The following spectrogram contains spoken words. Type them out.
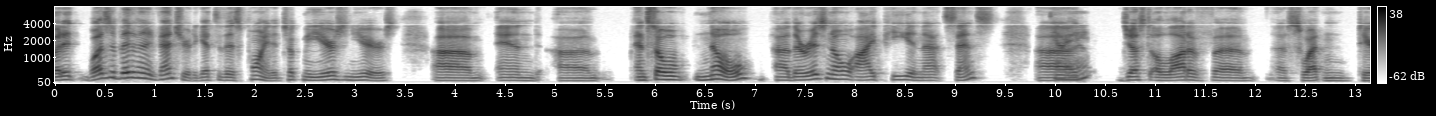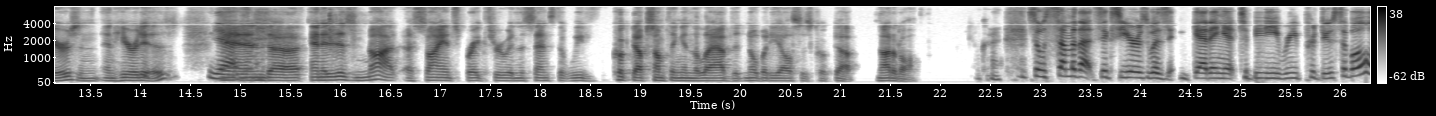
But it was a bit of an adventure to get to this point. It took me years and years. Um, and um, and so no, uh, there is no IP in that sense. Uh, right. Just a lot of uh, uh, sweat and tears, and and here it is. Yeah. And uh, and it is not a science breakthrough in the sense that we've cooked up something in the lab that nobody else has cooked up. Not at all. Okay. So some of that six years was getting it to be reproducible.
